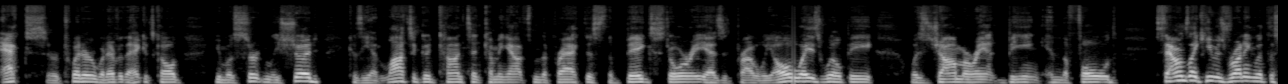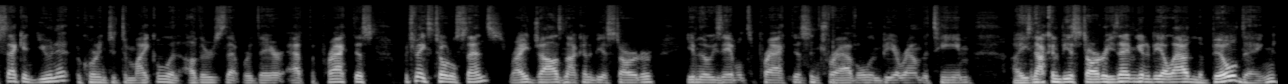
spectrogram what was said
X or Twitter, whatever the heck it's called, you most certainly should because he had lots of good content coming out from the practice. The big story, as it probably always will be, was Ja Morant being in the fold. Sounds like he was running with the second unit, according to Damichael and others that were there at the practice, which makes total sense, right? Ja's not going to be a starter, even though he's able to practice and travel and be around the team. Uh, he's not going to be a starter. He's not even going to be allowed in the building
